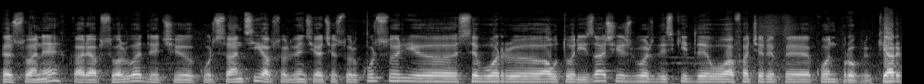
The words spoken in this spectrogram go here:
persoane care absolvă, deci uh, cursanții, absolvenții acestor cursuri, uh, se vor autoriza și își vor deschide o afacere pe cont propriu. Chiar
